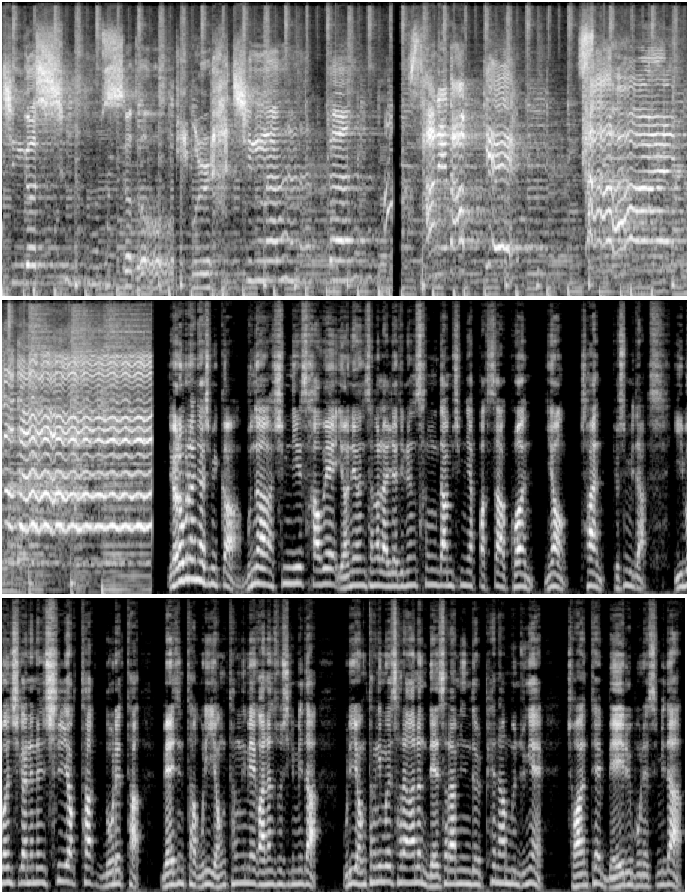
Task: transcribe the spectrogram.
가진 것은 없어도 비굴하진 않았다. 사내답게 살 거다. 여러분 안녕하십니까? 문화 심리 사회 연애 현상을 알려드리는 상담 심리학 박사 권영찬 교수입니다. 이번 시간에는 실력탁 노래탁 매진탁 우리 영탁님에 관한 소식입니다. 우리 영탁님을 사랑하는 네 사람님들 팬 한 분 중에 저한테 메일을 보냈습니다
